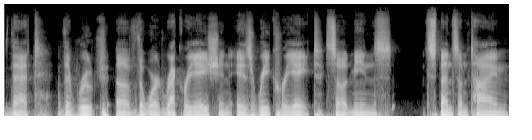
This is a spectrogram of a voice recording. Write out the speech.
that the root of the word recreation is recreate. So, it means spend some time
